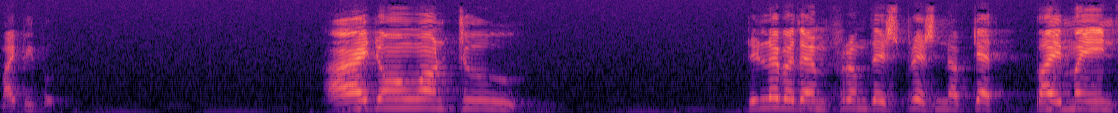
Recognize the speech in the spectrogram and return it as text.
my people. I don't want to deliver them from this prison of death by main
